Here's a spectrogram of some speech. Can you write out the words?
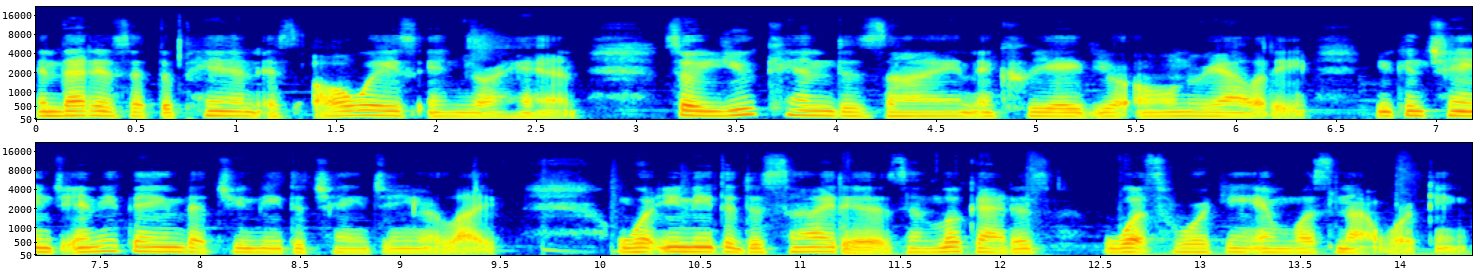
and that is that the pen is always in your hand. So you can design and create your own reality. You can change anything that you need to change in your life. What you need to decide is and look at is what's working and what's not working.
